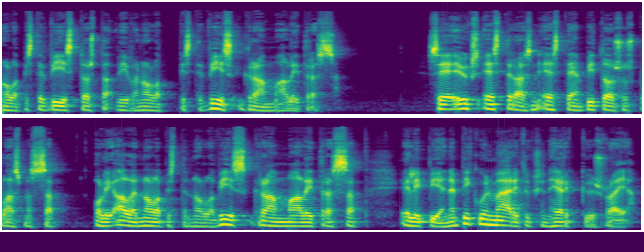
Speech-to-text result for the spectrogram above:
0,15-0,5 grammaa litrassa. C1-esteraasin esteen pitoisuus plasmassa oli alle 0,05 grammaa litrassa, eli pienempi kuin määrityksen herkkyysraja.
